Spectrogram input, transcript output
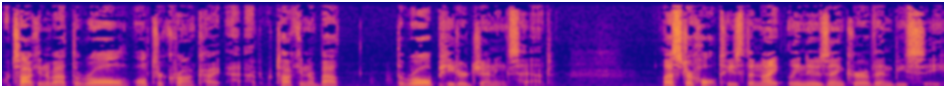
We're talking about the role Walter Cronkite had. We're talking about the role Peter Jennings had. Lester Holt, he's the nightly news anchor of NBC.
